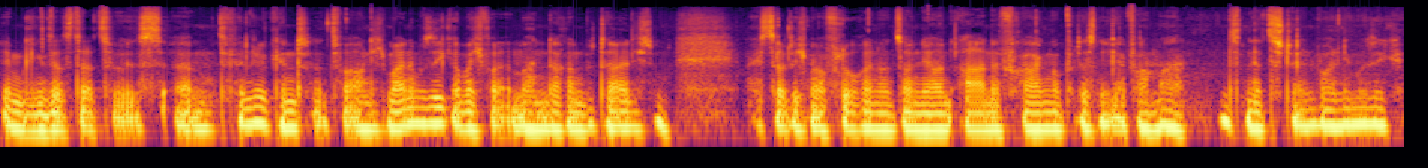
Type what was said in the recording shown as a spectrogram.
im Gegensatz dazu ist ähm, Findelkind zwar auch nicht meine Musik, aber ich war immerhin daran beteiligt. Und vielleicht sollte ich mal Florian und Sonja und Arne fragen, ob wir das nicht einfach mal ins Netz stellen wollen, die Musik.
